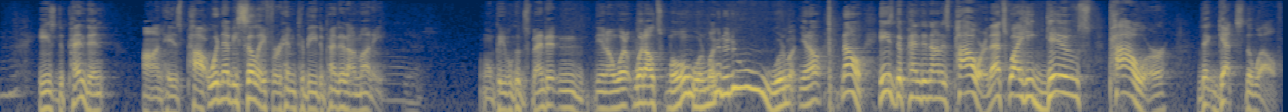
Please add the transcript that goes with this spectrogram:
Mm -hmm. he's dependent on his power. Wouldn't that be silly for him to be dependent on money? Well people could spend it and you know what what else? Oh what am I gonna do? What am I you know? No he's dependent on his power. That's why he gives power that gets the wealth.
